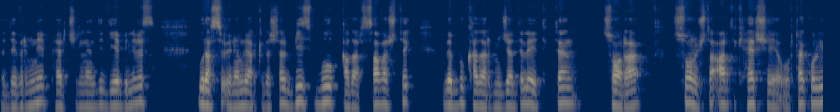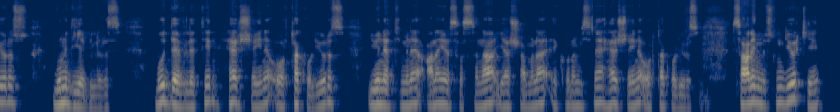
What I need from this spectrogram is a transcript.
devrimini perçinlendi diyebiliriz. Burası önemli arkadaşlar. Biz bu kadar savaştık ve bu kadar mücadele ettikten sonra sonuçta artık her şeye ortak oluyoruz. Bunu diyebiliriz. Bu devletin her şeyine ortak oluyoruz. Yönetimine, anayasasına, yaşamına, ekonomisine, her şeyine ortak oluyoruz. Salim Müslüm diyor ki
